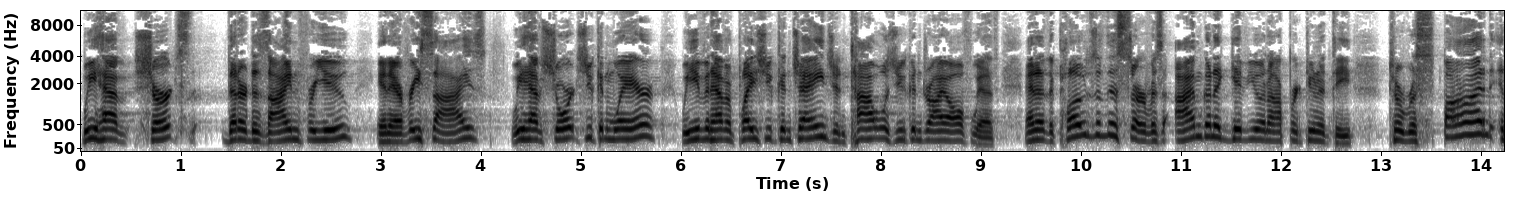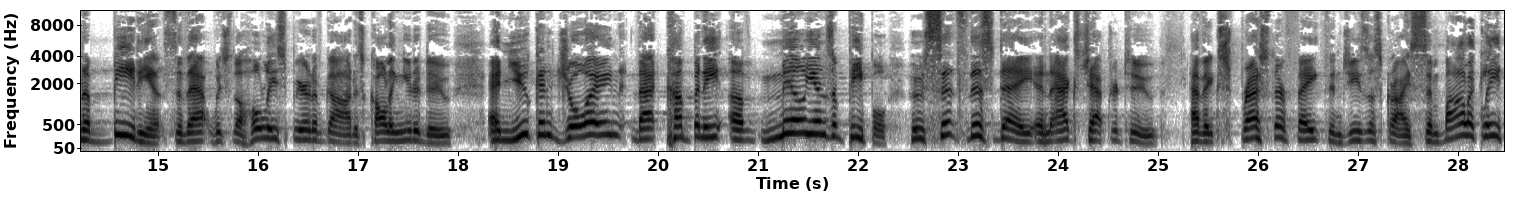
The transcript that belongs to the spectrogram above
We have shirts that are designed for you in every size. We have shorts you can wear. We even have a place you can change and towels you can dry off with. And at the close of this service, I'm going to give you an opportunity to respond in obedience to that which the Holy Spirit of God is calling you to do. And you can join that company of millions of people who, since this day in Acts chapter 2, have expressed their faith in Jesus Christ symbolically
